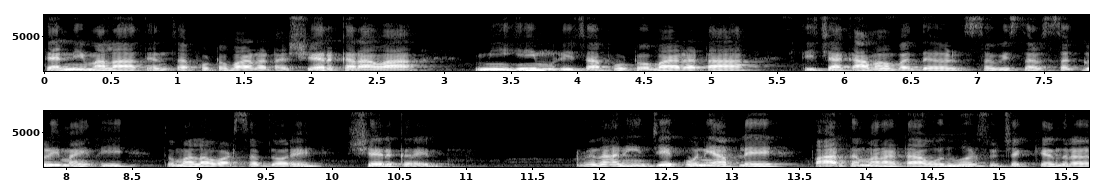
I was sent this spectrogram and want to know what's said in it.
त्यांनी मला त्यांचा फोटो बायोडाटा शेअर करावा. मीही मुलीचा फोटो बायोडाटा तिच्या कामाबद्दल सविस्तर सगळी माहिती तुम्हाला व्हॉट्सअपद्वारे शेअर करेल. आणि जे कोणी आपले पार्थ मराठा वधूवर सूचक केंद्र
